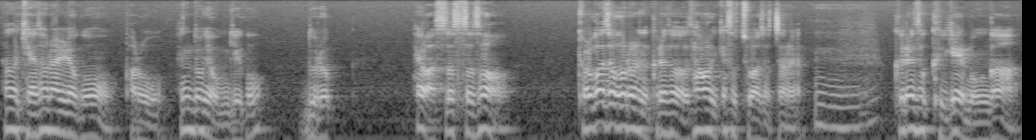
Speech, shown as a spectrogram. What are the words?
항상 개선하려고 바로 행동에 옮기고 노력해 왔었어서 결과적으로는 그래서 상황이 계속 좋아졌잖아요. 음, 그래서 그게 뭔가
